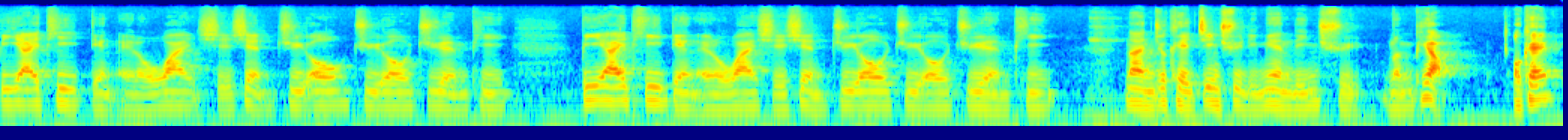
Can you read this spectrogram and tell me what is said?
bit 点 ly 斜线 g o g o g m p b i t 点 ly 斜线 go go gmp，那你就可以进去里面领取门票。OK，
